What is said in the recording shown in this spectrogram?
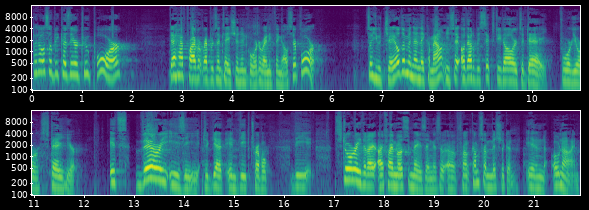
but also because they're too poor to have private representation in court or anything else. They're poor. So you jail them and then they come out and you say, oh, that'll be $60 a day for your stay here. It's very easy to get in deep trouble. The story that I, I find most amazing is uh, from, comes from Michigan in 09.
